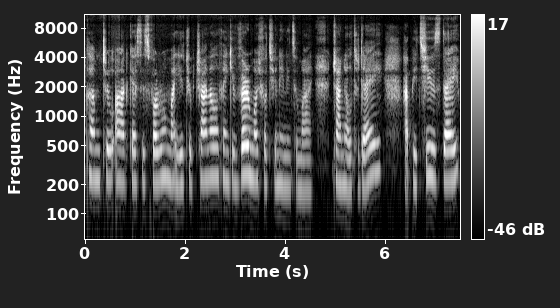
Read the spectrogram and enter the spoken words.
welcome to Art Cases Forum, my YouTube channel. Thank you very much for tuning into my channel today. Happy Tuesday.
